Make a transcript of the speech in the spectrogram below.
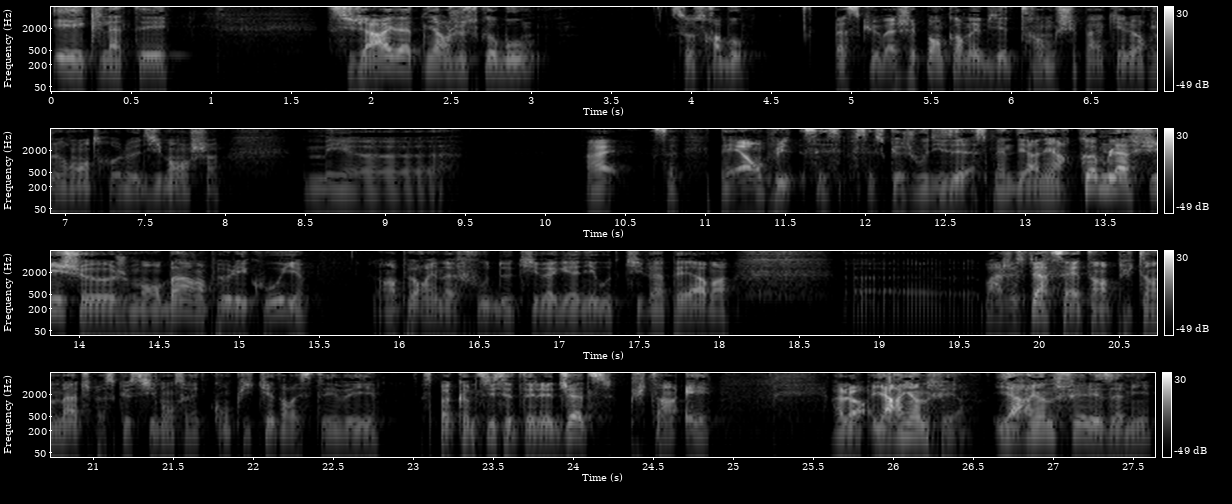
éclaté. Si j'arrive à tenir jusqu'au bout, ce sera beau. Parce que bah, j'ai pas encore mes billets de train, donc je sais pas à quelle heure je rentre le dimanche, mais euh, ouais. en plus, c'est ce que je vous disais la semaine dernière. Comme l'affiche, euh, je m'en bats un peu les couilles un peu rien à foutre de qui va gagner ou de qui va perdre. Euh, bah, j'espère que ça va être un putain de match parce que sinon ça va être compliqué de rester éveillé. C'est pas comme si c'était les Jets. Putain, et alors il y a rien de fait. Hein. Il y a rien de fait les amis.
